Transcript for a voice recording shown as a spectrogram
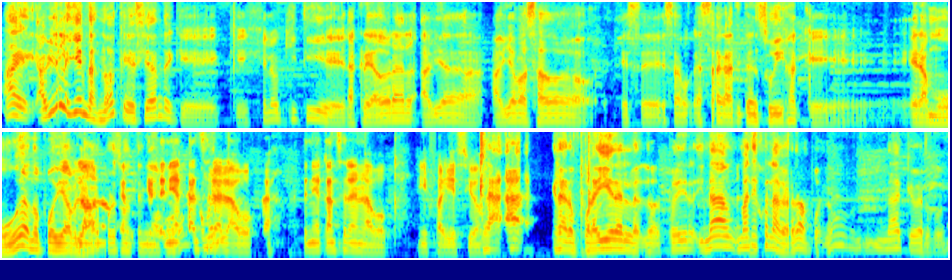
Ah, eh, había leyendas, ¿no? Que decían de que, que Hello Kitty, eh, la creadora, había, había basado ese, esa, esa gatita en su hija que era muda, no podía hablar, No, no, por eso no tenía que tenía voz. ¿Cómo cáncer en la boca. Tenía cáncer en la boca y falleció. Cla- ah, Claro, por ahí era, la- lo- por ahí era- y nada más lejos la verdad, pues, ¿no? Nada que ver, pues.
